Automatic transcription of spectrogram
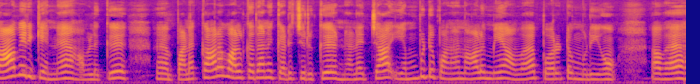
காவேரிக்கு என்ன? அவளுக்கு பணக்கார வாழ்க்கை தானே கிடச்சிருக்கு. நினச்சா எம்பிட்டு பணம்னாலுமே அவள் புரட்ட முடியும். அவள்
